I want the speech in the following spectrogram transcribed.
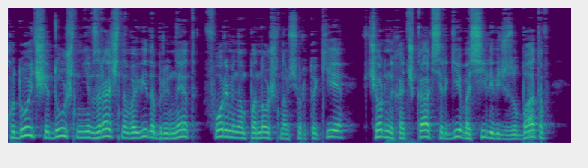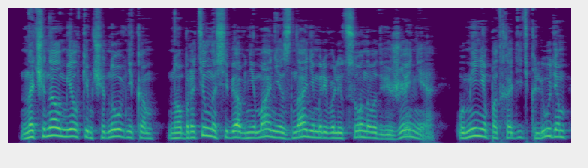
Худой, тщедушный, невзрачного вида брюнет в форменном поношенном сюртуке, в черных очках Сергей Васильевич Зубатов начинал мелким чиновником, но обратил на себя внимание знанием революционного движения, умением подходить к людям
